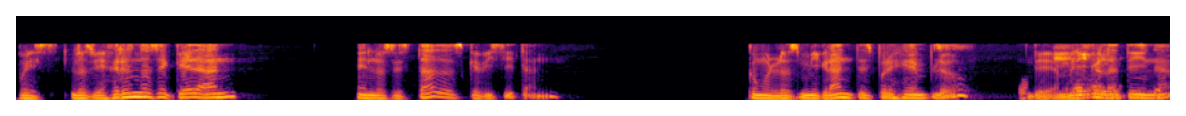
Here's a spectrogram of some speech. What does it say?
pues los viajeros no se quedan en los estados que visitan. Como los migrantes, por ejemplo, de América Latina.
